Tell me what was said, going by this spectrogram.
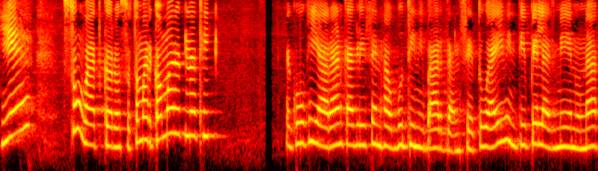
હે? શું વાત કરો છો? તમારે કમર જ નથી? ગોગી, આ રણકાગડી છે ને હા બુદ્ધિની બારદાન છે. તું આવી ને તે પહેલાં જ મેં એનું નાક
